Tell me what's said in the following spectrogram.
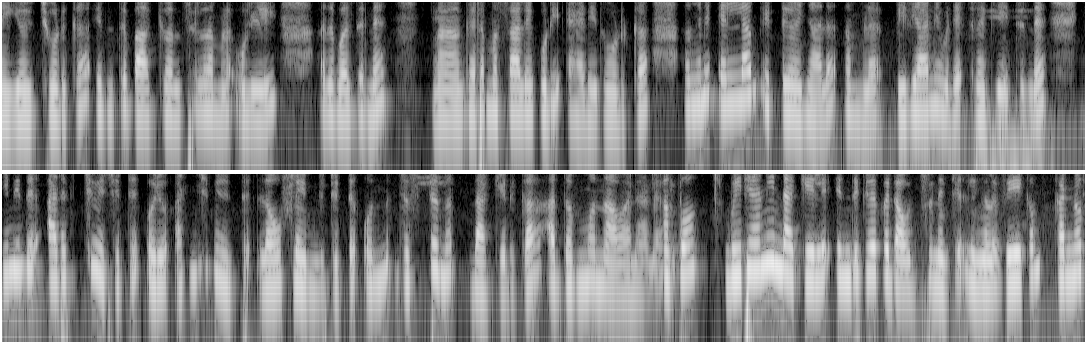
നെയ്യ് ഒഴിച്ചു കൊടുക്കുക. എന്നിട്ട് ബാക്കി വന്നിട്ടുള്ള നമ്മൾ ഉള്ളി അതുപോലെ തന്നെ ഗരം മസാല കൂടി ആഡ് ചെയ്ത് കൊടുക്കുക. അങ്ങനെ എല്ലാം ഇട്ട് കഴിഞ്ഞാൽ നമ്മൾ ബിരിയാണി ഇവിടെ റെഡി ആയിട്ടുണ്ട്. ഇനി ഇത് അടച്ച് വെച്ചിട്ട് ഒരു അഞ്ച് മിനിറ്റ് ലോ ഫ്ലെയിമിലിട്ടിട്ട് ഒന്ന് ജസ്റ്റ് ഒന്ന് ഇതാക്കിയെടുക്കുക. അത് ദമ്മൊന്നാവാനാണ് അപ്പോൾ ബിരിയാണി ഉണ്ടാക്കിയതിൽ എന്തെങ്കിലുമൊക്കെ ഡൗട്ട്സ് ഉണ്ടെങ്കിൽ നിങ്ങൾ വേഗം കണ്ണൂർ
